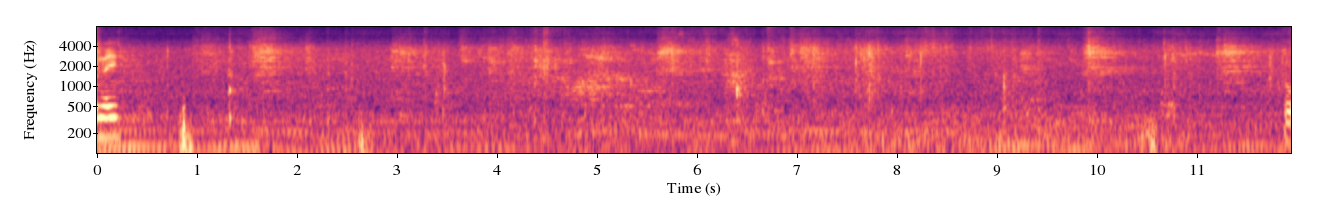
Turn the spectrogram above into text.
เป็นไรโอ้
